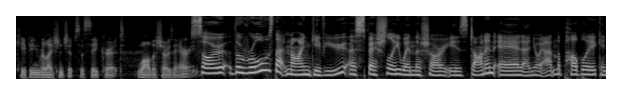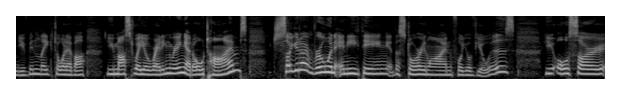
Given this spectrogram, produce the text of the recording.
keeping relationships a secret while the show's airing. So, the rules that Nine give you, especially when the show is done and aired and you're out in the public and you've been leaked or whatever, you must wear your wedding ring at all times so you don't ruin anything, the storyline for your viewers. You also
